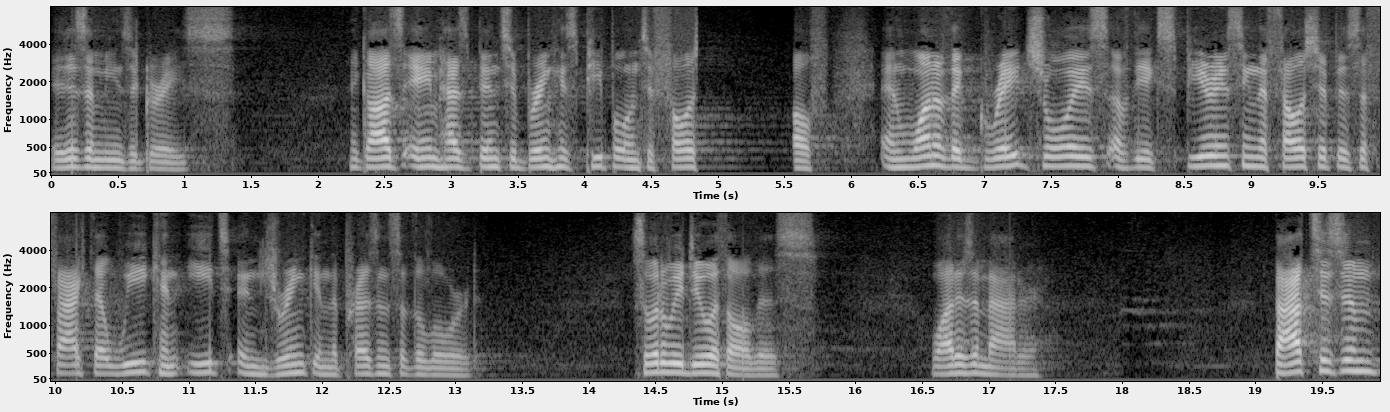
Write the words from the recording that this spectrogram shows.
It is a means of grace. And God's aim has been to bring his people into fellowship. And one of the great joys of the experiencing the fellowship is the fact that we can eat and drink in the presence of the Lord. So, what do we do with all this? Why does it matter? Baptism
